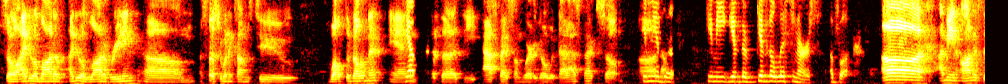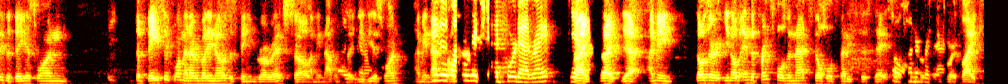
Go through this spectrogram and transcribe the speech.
So I do a lot of I do a lot of reading, um, especially when it comes to wealth development and yep the the aspects on where to go with that aspect. So give me uh, a book. Give me give the give the listeners a book. Uh, I mean, honestly, the biggest one, the basic one that everybody knows is Think and Grow Rich. So I mean, that one's the easiest one. I mean, that's either like a rich dad, poor dad, right? Yeah. Right. Right. Yeah. I mean, those are you know, and the principles in that still hold steady to this day. So oh, 100 percent. Where it's like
